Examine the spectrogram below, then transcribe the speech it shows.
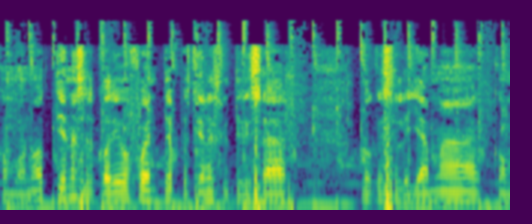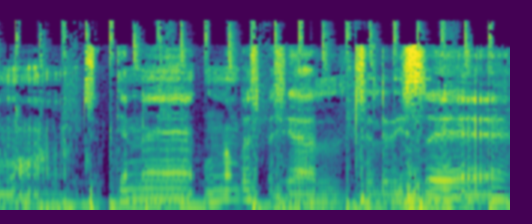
como no tienes el código fuente, pues tienes que utilizar lo que se le llama como tiene un nombre especial, se le dice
